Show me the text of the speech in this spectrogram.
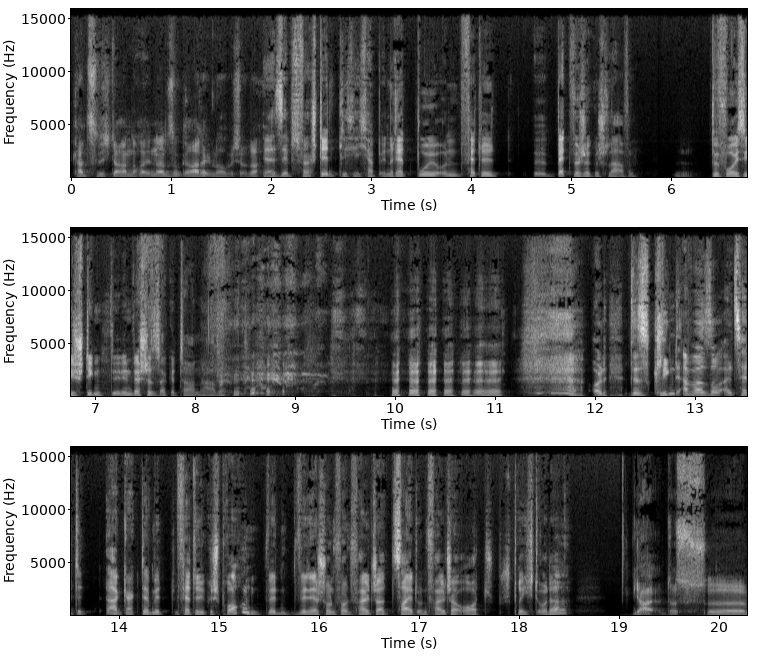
kannst du dich daran noch erinnern? So gerade, glaube ich, oder? Ja, selbstverständlich. Ich habe in Red Bull und Vettel äh, Bettwäsche geschlafen bevor ich sie stinkend in den Wäschesack getan habe. und das klingt aber so, als hätte Agakta mit Vettel gesprochen, wenn, wenn er schon von falscher Zeit und falscher Ort spricht, oder? Ja, das äh,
